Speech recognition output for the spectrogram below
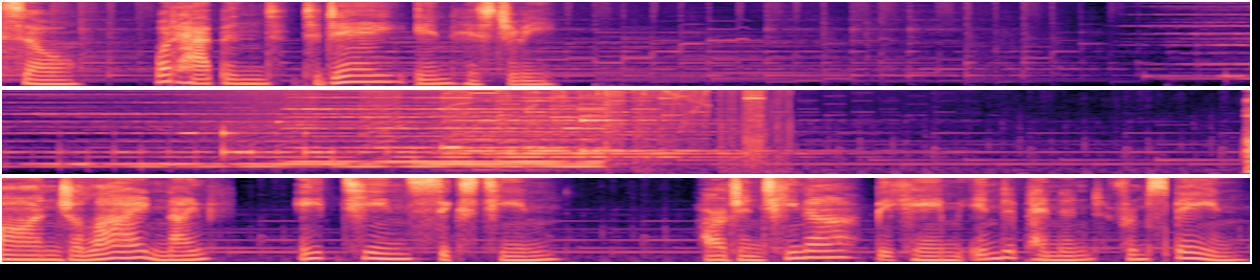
So, what happened today in history? On July 9, 1816, Argentina became independent from Spain.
